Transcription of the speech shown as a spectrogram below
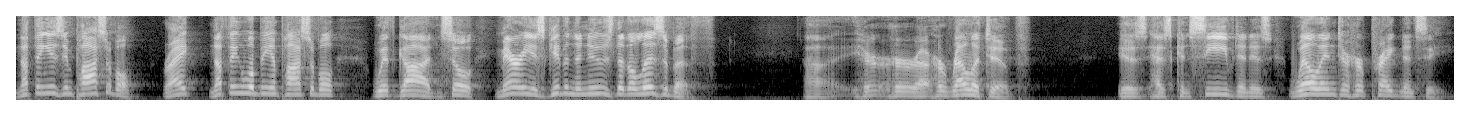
Nothing is impossible, right? Nothing will be impossible with God. So Mary is given the news that Elizabeth, uh, her, her, uh, her relative, is, has conceived and is well into her pregnancy.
